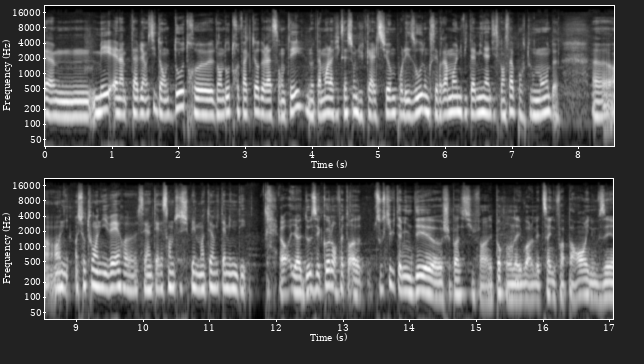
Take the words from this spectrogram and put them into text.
Mais elle intervient aussi dans d'autres, dans d'autres facteurs de la santé, notamment la fixation du calcium pour les os. Donc c'est vraiment une vitamine indispensable pour tout le monde. surtout en hiver, c'est intéressant de se supplémenter en vitamine D. Alors il y a deux écoles en fait. tout ce qui est vitamine D, je sais pas si, à l'époque on allait voir le médecin une fois par an, il nous faisait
